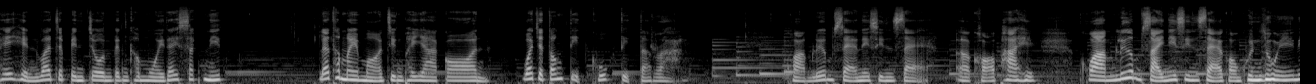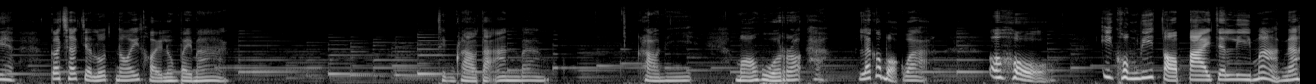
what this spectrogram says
ให้เห็นว่าจะเป็นโจรเป็นขโมยได้สักนิด และทำไมหมอจึงพยากรณ์ว่าจะต้องติดคุกติดตาราง ความเลื่อมแสในสินแสอขออภัย ความเลื่อมใสในสินแสของคุณนุ้ยเนี่ยก็ชักจะลดน้อยถอยลงไปมาก ถึงคราวตาอั้นบ้าง คราวนี้หมอหัวเราะค่ะ แล้วก็บอกว่า โอ้โห อีคงนี้ต่อไปจะลีมากนะ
